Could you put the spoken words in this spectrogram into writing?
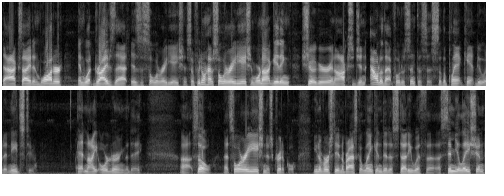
dioxide and water, and what drives that is the solar radiation. So if we don't have solar radiation, we're not getting sugar and oxygen out of that photosynthesis. So the plant can't do what it needs to at night or during the day. Uh, so that solar radiation is critical. University of Nebraska-Lincoln did a study with a, a simulation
